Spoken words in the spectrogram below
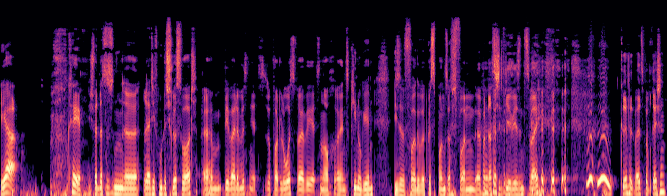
Ja. Okay, ich finde, das ist ein äh, relativ gutes Schlusswort. Ähm, wir beide müssen jetzt sofort los, weil wir jetzt noch äh, ins Kino gehen. Diese Folge wird gesponsert von äh, Fantastischen Tierwesen 2. Grindelwalds Verbrechen,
